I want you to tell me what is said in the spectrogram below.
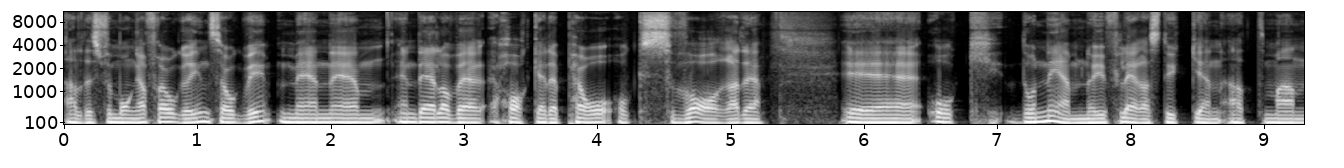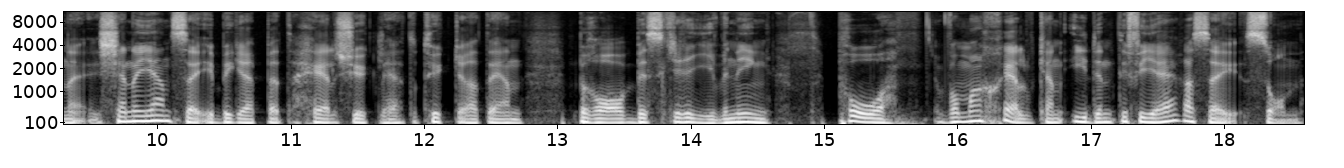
Alldeles för många frågor insåg vi, men ehm, en del av er hakade på och svarade. Eh, och Då nämner ju flera stycken att man känner igen sig i begreppet helkyrklighet och tycker att det är en bra beskrivning på vad man själv kan identifiera sig som.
